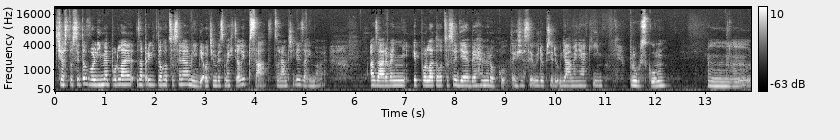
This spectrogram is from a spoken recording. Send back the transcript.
často si to volíme podle za prvý toho, co se nám líbí, o čem bychom chtěli psát, co nám přijde zajímavé. A zároveň i podle toho, co se děje během roku. Takže si už dopředu uděláme nějaký průzkum, mm,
